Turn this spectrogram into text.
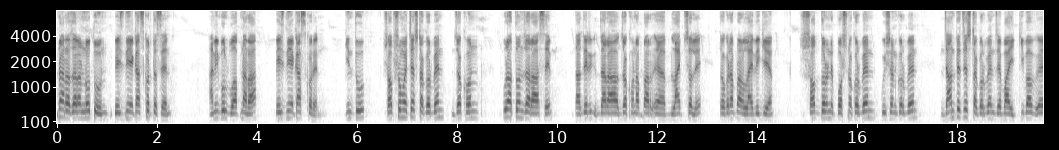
আপনারা যারা নতুন পেজ নিয়ে কাজ করতেছেন, আমি বলব আপনারা পেজ নিয়ে কাজ করেন। কিন্তু সব সময় চেষ্টা করবেন যখন পুরাতন যারা আছে, তাদের যারা যখন আপনার লাইভ চলে, তখন আপনার লাইভে গিয়ে সব ধরনের প্রশ্ন করবেন কুয়েশন করবেন, জানতে চেষ্টা করবেন যে ভাই, কীভাবে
